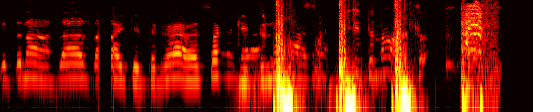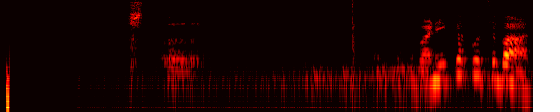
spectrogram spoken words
कितना हंसा कितना ऐसा कितना ऐसा कितना ऐसा बनी का कुछ बात।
